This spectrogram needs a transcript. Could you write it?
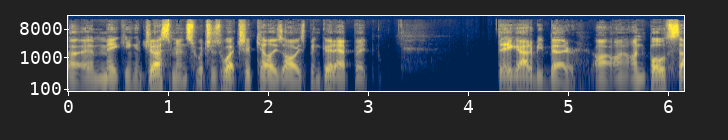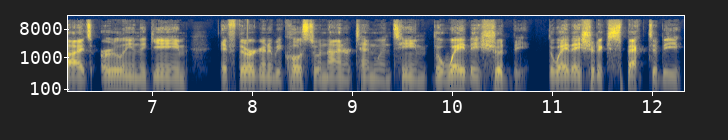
uh, making adjustments, which is what Chip Kelly's always been good at. But they got to be better on, on both sides early in the game if they're going to be close to a nine or 10 win team, the way they should be, the way they should expect to be,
